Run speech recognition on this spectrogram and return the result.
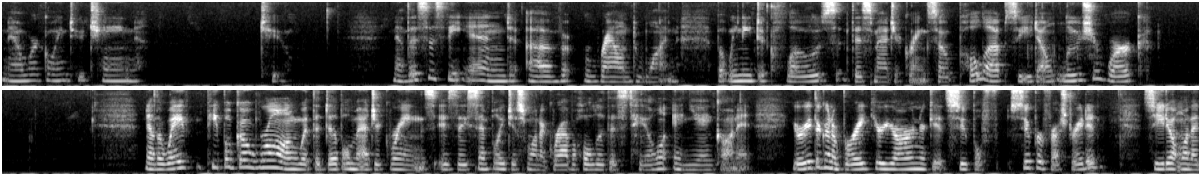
Now we're going to chain two. Now this is the end of round one but we need to close this magic ring. So pull up so you don't lose your work. Now the way people go wrong with the double magic rings is they simply just want to grab a hold of this tail and yank on it. You're either going to break your yarn or get super, super frustrated, so you don't want to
